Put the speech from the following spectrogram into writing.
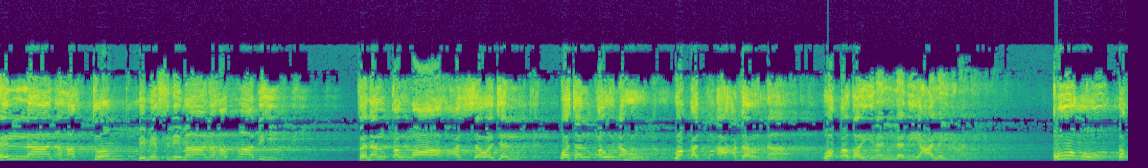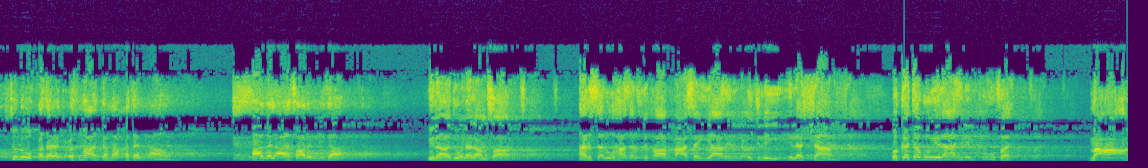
إلا نهضتم بمثل ما نهضنا به. فنلقى الله عز وجل وتلقونه وقد أعذرنا وقضينا الذي علينا. قوموا فاقتلوا قتلة عثمان كما قتلناهم. هذا الآن صار النداء. ينادون الأمصار أرسلوا هذا الخطاب مع سيار العجلي إلى الشام. وكتبوا إلى أهل الكوفة مع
